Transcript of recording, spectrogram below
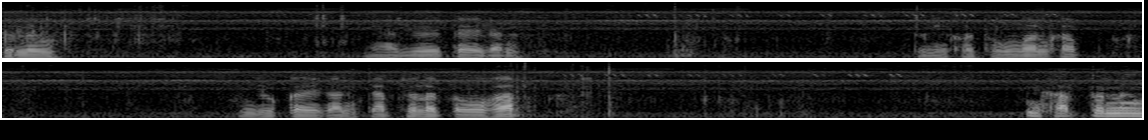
ตัวหนึ่งอบอยู่ใกล้กัน ตัวนี้ขอถุงก่อนครับอยู่ใกล้กันจับชละโตครับ นี่ครับตัวหนึ่ง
